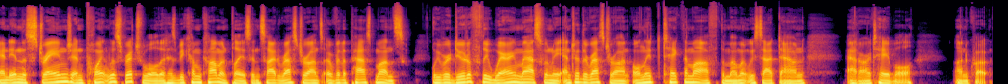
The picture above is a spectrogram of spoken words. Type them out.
And in the strange and pointless ritual that has become commonplace inside restaurants over the past months, we were dutifully wearing masks when we entered the restaurant, only to take them off the moment we sat down at our table. Unquote.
